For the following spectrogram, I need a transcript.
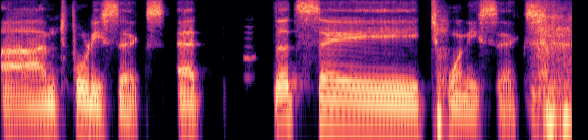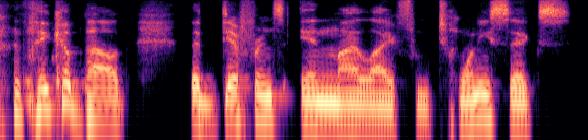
uh, I'm 46. At let's say 26. Think about the difference in my life from 26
